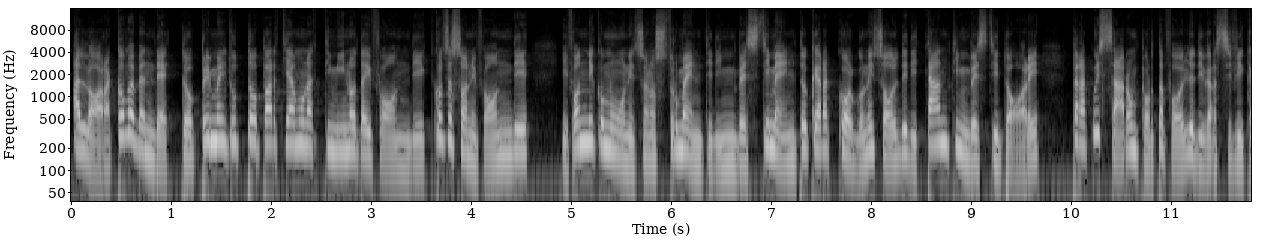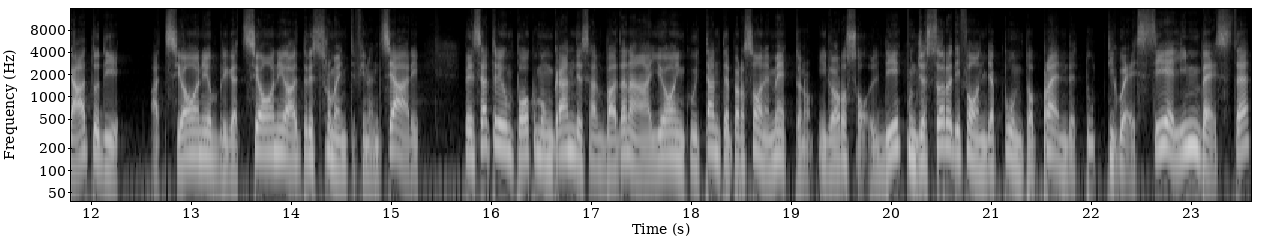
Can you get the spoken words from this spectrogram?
Allora, come ben detto, prima di tutto partiamo un attimino dai fondi. Cosa sono i fondi? I fondi comuni sono strumenti di investimento che raccolgono i soldi di tanti investitori per acquistare un portafoglio diversificato di azioni, obbligazioni o altri strumenti finanziari. Pensateli un po' come un grande salvadanaio in cui tante persone mettono i loro soldi, un gestore di fondi appunto prende tutti questi e li investe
